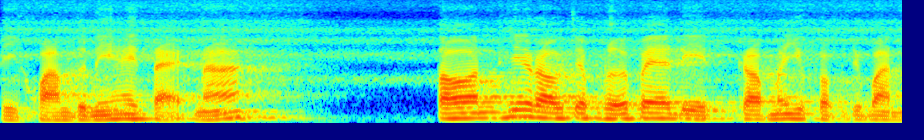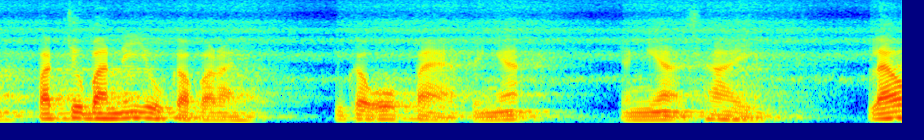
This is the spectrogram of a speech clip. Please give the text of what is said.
ตีความตัวนี้ให้แตกนะ ตอนที่เราจะเผลอไปอดีตกลับมาอยู่กับปัจจุบัน ปัจจุบันนี้อยู่กับอะไร อยู่กับโอแปดอย่างเงี้ย อย่างเงี้ยใช่ แล้ว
